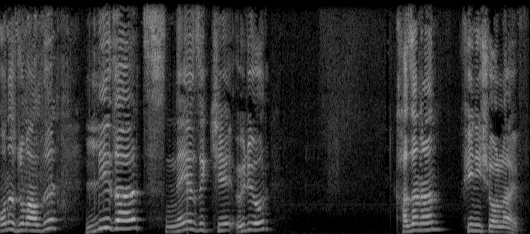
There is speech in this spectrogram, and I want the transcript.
ona zoom aldı. Lizard ne yazık ki ölüyor. Kazanan Finish Your Life.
